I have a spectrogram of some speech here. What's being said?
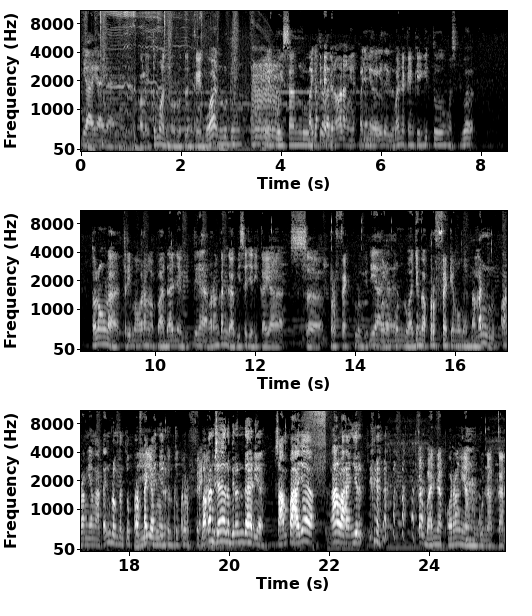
Ya ya ya. ya. ya, kalau itu mah nurutin keegoan lu dong keegoisan lu Banyak gitu. Ikutin orang ya. Banyak Iya, yang kayak gitu ya banyak yang kayak gitu maksud gua tolonglah terima orang apa adanya gitu Iya. orang kan nggak bisa jadi kayak se perfect lu gitu Iya, iya, walaupun lu aja nggak perfect yang ngomong Bahkan begitu orang yang ngatain belum tentu perfect iya, anjir. belum tentu perfect Bahkan bisa lebih rendah dia. Sampah aja ngalah anjir. kan banyak orang yang menggunakan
